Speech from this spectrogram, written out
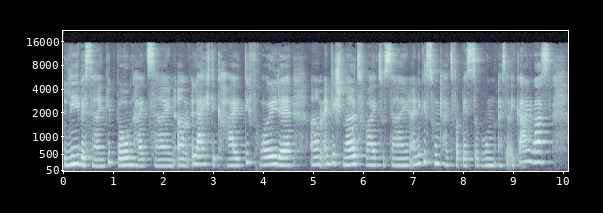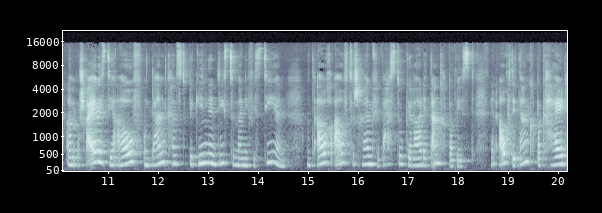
Liebe sein, Geborgenheit sein, ähm, Leichtigkeit, die Freude, ähm, endlich schmerzfrei zu sein, eine Gesundheitsverbesserung, also egal was, ähm, schreibe es dir auf und dann kannst du beginnen, dies zu manifestieren und auch aufzuschreiben, für was du gerade dankbar bist. Denn auch die Dankbarkeit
